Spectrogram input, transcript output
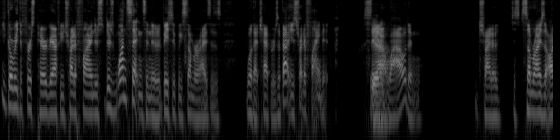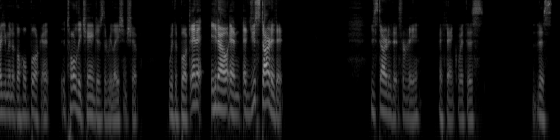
you go read the first paragraph. You try to find there's there's one sentence in there that basically summarizes what that chapter is about. And you just try to find it, say yeah. it out loud, and try to just summarize the argument of the whole book. And it, it totally changes the relationship with the book. And it you know and and you started it. you started it for me. I think with this this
